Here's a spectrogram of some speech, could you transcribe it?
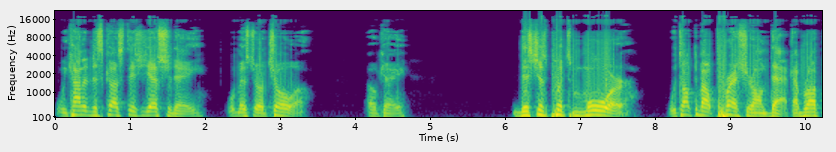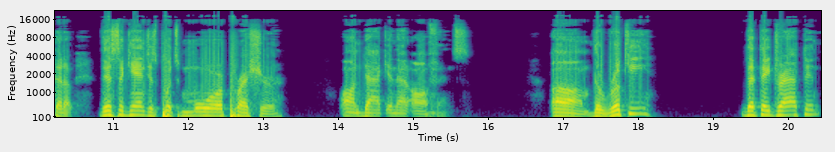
we kind of discussed this yesterday with Mr. Ochoa Okay. This just puts more. We talked about pressure on Dak. I brought that up. This again just puts more pressure on Dak in that offense. Um, the rookie that they drafted,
